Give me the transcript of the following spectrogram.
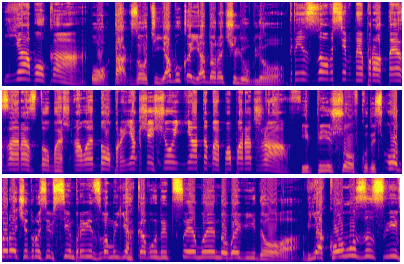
яблука. О, так, золоті яблука я, до речі, люблю. Ти зовсім не про те зараз думаєш, але добре, якщо що, я тебе попереджав. І пішов кудись. О, до речі, друзі, всім привіт! З вами я, Кавуни. Це моє нове відео, в якому, за слів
